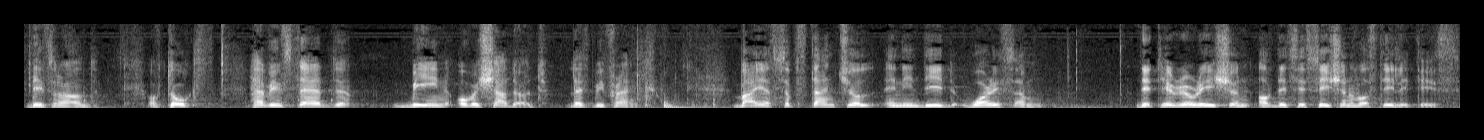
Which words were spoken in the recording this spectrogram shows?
this round of talks have instead been overshadowed, let's be frank, by a substantial and indeed worrisome deterioration of the cessation of hostilities.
